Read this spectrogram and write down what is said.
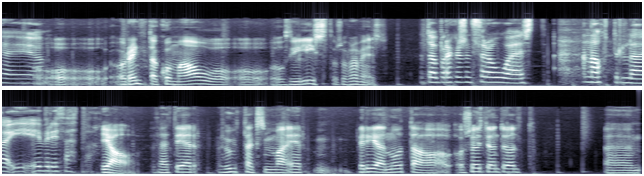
og, og, og reynd að koma á og því líst og svo framvegis Þetta var bara eitthvað sem þróaðist náttúrulega yfir í þetta. Já, þetta er hugtak sem er byrjað að nota á, á 17. öld, um,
